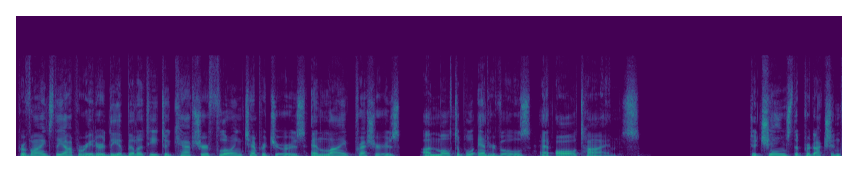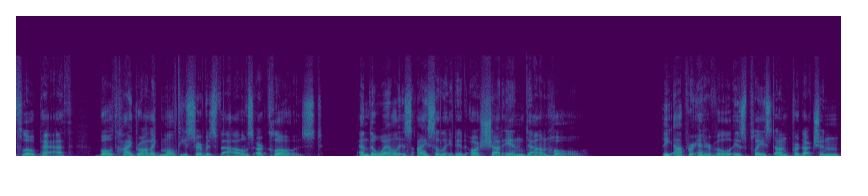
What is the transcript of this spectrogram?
provides the operator the ability to capture flowing temperatures and live pressures on multiple intervals at all times. To change the production flow path, both hydraulic multi-service valves are closed, and the well is isolated or shut in downhole. The upper interval is placed on production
